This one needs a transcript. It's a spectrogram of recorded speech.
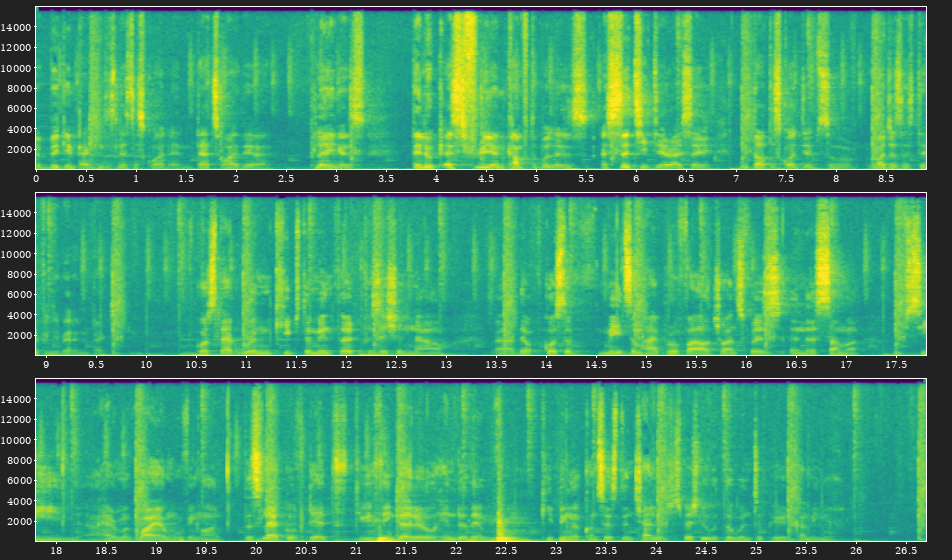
a big impact in this Leicester squad, and that's why they're playing as they look as free and comfortable as a City, dare I say, without the squad depth. So Rodgers has definitely made an impact. Of course, that win keeps them in third position now. Uh, they, of course, have made some high-profile transfers in the summer. We've seen uh, Harry Maguire moving on. This lack of depth, do you think that it'll hinder them from keeping a consistent challenge, especially with the winter period coming in?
